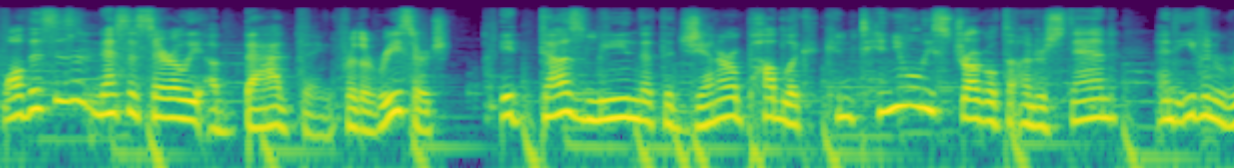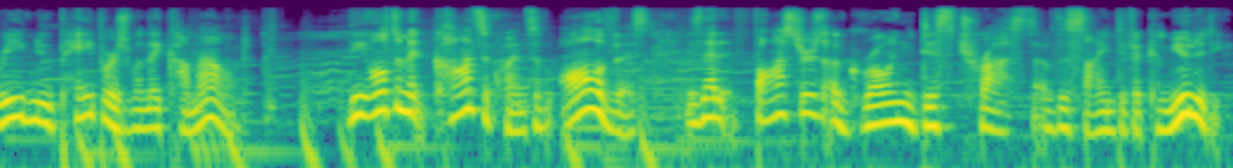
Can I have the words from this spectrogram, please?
While this isn't necessarily a bad thing for the research, it does mean that the general public continually struggle to understand and even read new papers when they come out. The ultimate consequence of all of this is that it fosters a growing distrust of the scientific community.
